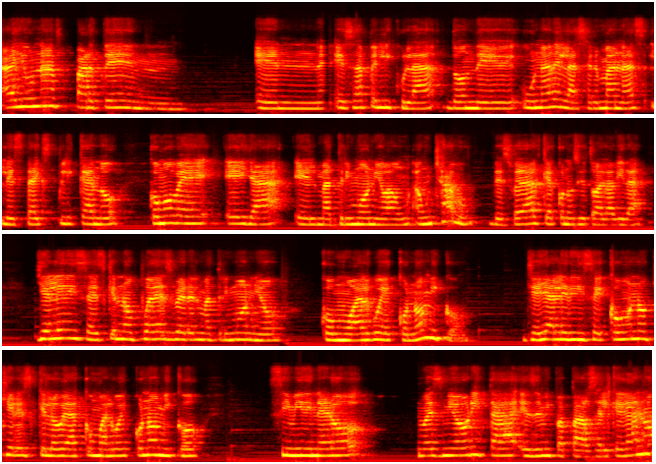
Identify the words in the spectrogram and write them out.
hay una parte en, en esa película donde una de las hermanas le está explicando cómo ve ella el matrimonio a un, a un, chavo de su edad que ha conocido toda la vida. Y él le dice, es que no puedes ver el matrimonio como algo económico, y ella le dice, ¿cómo no quieres que lo vea como algo económico si mi dinero no es mío ahorita, es de mi papá? O sea, el que gano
